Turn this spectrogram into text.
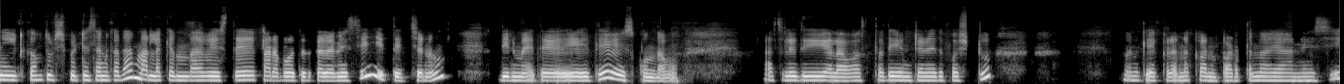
నీట్గా తుడిచిపెట్టేశాను కదా మళ్ళీ కింద వేస్తే ఖరాబ్ అవుతుంది కదా అనేసి తెచ్చాను. దీని మీద అయితే వేసుకుందాము. అసలు ఇది ఎలా వస్తుంది ఏంటి అనేది ఫస్ట్ మనకి ఎక్కడన్నా కనపడుతున్నాయా అనేసి.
